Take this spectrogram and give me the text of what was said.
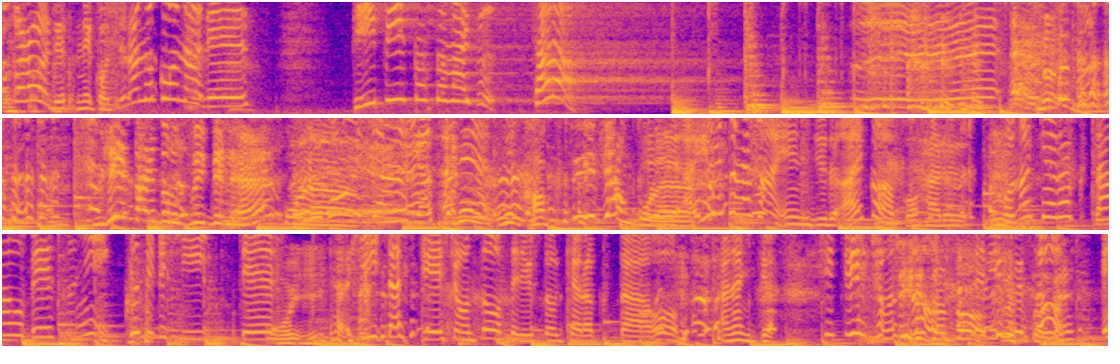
こからはですね、こちらのコーナーです。PP カスタマイズ、サすげえタイトルついてねこれ。ラやったね。もう確定じゃんこれ、えー、あゆみさらさん演じる相川小春、このキャラクターをベースにくじで引いて引いたシチュエーションとセリフとキャラクターをあ何違う。シチュエーションとセリフとそうね。え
